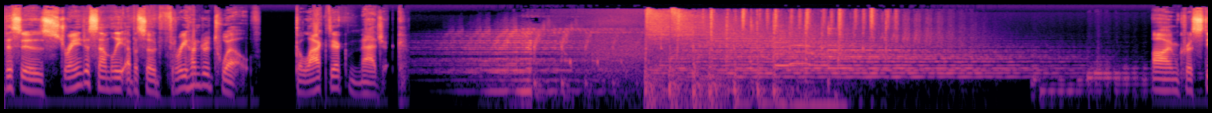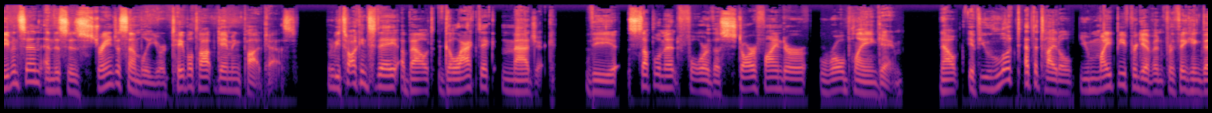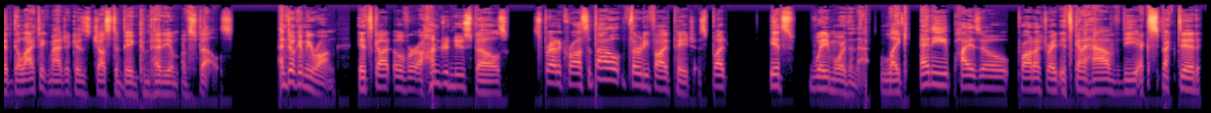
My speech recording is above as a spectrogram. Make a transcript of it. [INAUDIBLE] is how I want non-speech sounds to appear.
This is Strange Assembly episode 312 Galactic Magic. I'm Chris Stevenson, and this is Strange Assembly, your tabletop gaming podcast. I'm going to be talking today about Galactic Magic, the supplement for the Starfinder role playing game. Now, if you looked at the title, you might be forgiven for thinking that Galactic Magic is just a big compendium of spells. And don't get me wrong, it's got over 100 new spells spread across about 35 pages, but it's way more than that. Like any Paizo product, right, it's going to have the expected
